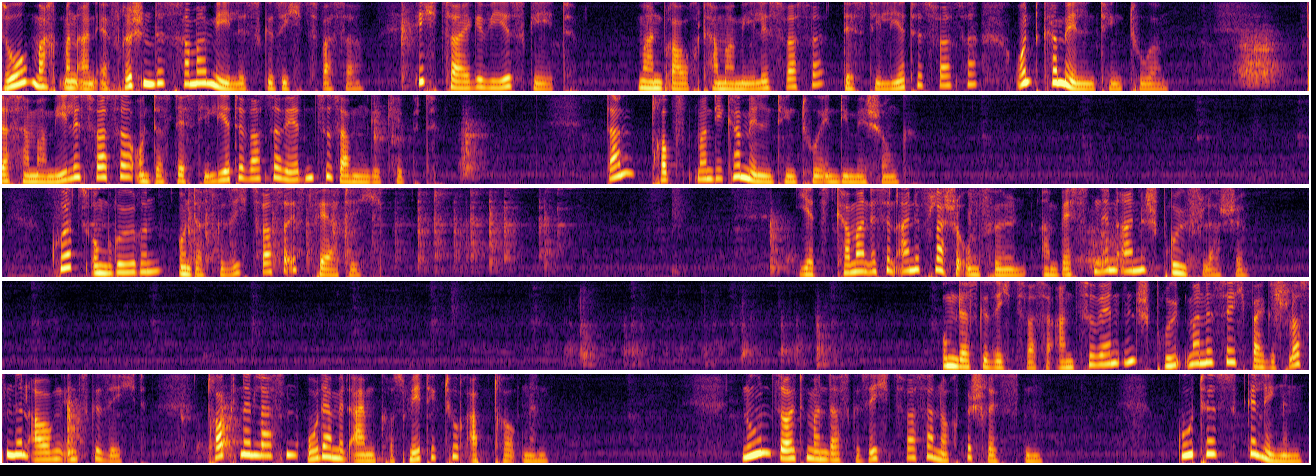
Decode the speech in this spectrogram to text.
So macht man ein erfrischendes Hamamelis-Gesichtswasser. Ich zeige, wie es geht. Man braucht Hamameliswasser, destilliertes Wasser und Kamillentinktur. Das Hamameliswasser und das destillierte Wasser werden zusammengekippt. Dann tropft man die Kamillentinktur in die Mischung. Kurz umrühren und das Gesichtswasser ist fertig. Jetzt kann man es in eine Flasche umfüllen, am besten in eine Sprühflasche. Um das Gesichtswasser anzuwenden, sprüht man es sich bei geschlossenen Augen ins Gesicht. Trocknen lassen oder mit einem Kosmetiktuch abtrocknen. Nun sollte man das Gesichtswasser noch beschriften. Gutes Gelingen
